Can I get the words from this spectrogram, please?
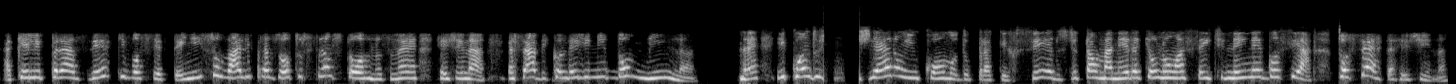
aquele prazer que você tem, isso vale para os outros transtornos, né, Regina? É, sabe, quando ele me domina. Né? E quando gera um incômodo para terceiros, de tal maneira que eu não aceite nem negociar. Tô certa, Regina?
